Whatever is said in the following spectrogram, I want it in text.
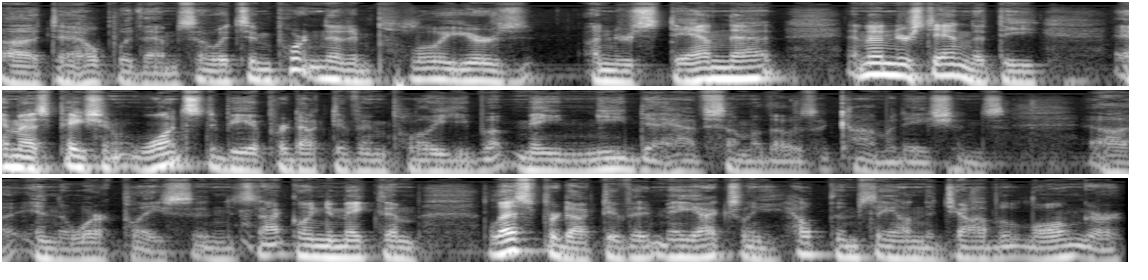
uh, to help with them. So it's important that employers understand that and understand that the MS patient wants to be a productive employee, but may need to have some of those accommodations uh, in the workplace. And it's not going to make them less productive. It may actually help them stay on the job longer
